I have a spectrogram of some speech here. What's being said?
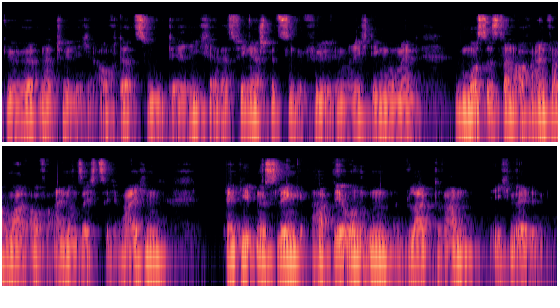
gehört natürlich auch dazu. Der Riecher, das Fingerspitzengefühl im richtigen Moment muss es dann auch einfach mal auf 61 reichen. Ergebnislink habt ihr unten, bleibt dran, ich melde mich.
